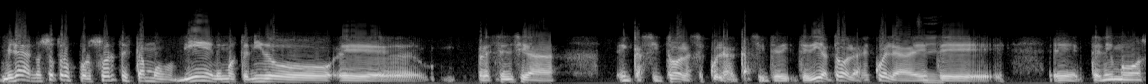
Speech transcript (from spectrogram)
Mirá, nosotros por suerte estamos bien, hemos tenido eh, presencia en casi todas las escuelas, casi te, diría todas las escuelas. Este, eh, tenemos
